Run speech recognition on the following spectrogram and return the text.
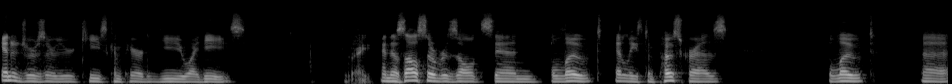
integers are your keys compared to UUIDs. Right. And this also results in bloat, at least in Postgres, bloat uh,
